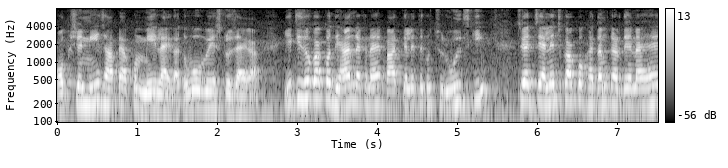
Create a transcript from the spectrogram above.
ऑप्शन नहीं है जहाँ पे आपको मेल आएगा तो वो वेस्ट हो जाएगा। ये चीज़ों का आपको ध्यान रखना है। बात कर लेते कुछ रूल्स की। तो यह चैलेंज को आपको खत्म कर देना है।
